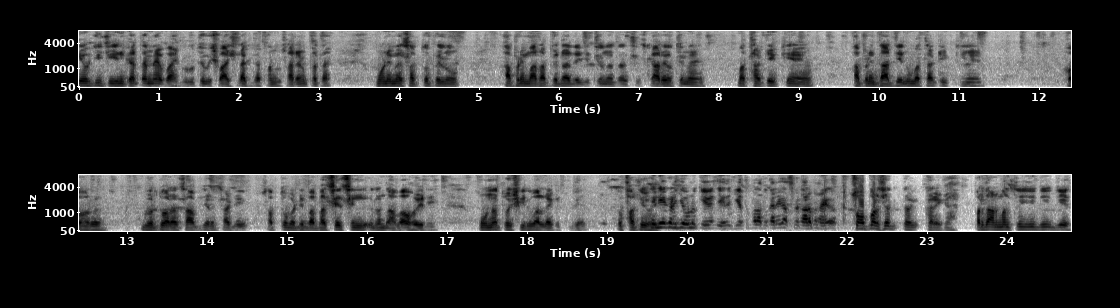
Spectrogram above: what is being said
ਇਹੋ ਜਿਹੀ ਚੀਜ਼ ਨਹੀਂ ਕਰਦਾ ਮੈਂ ਵਾਹਿਗੁਰੂ ਤੇ ਵਿਸ਼ਵਾਸ ਰੱਖਦਾ ਤੁਹਾਨੂੰ ਸਾਰਿਆਂ ਨੂੰ ਪਤਾ। ਹੁਣੇ ਮੈਂ ਸਭ ਤੋਂ ਪਹਿਲਾਂ ਆਪਣੇ ਮਾਤਾ ਪਿਤਾ ਦੇ ਜਿੱਥੇ ਉਹਨਾਂ ਦਾ ਸੰਸਕਾਰ ਹੈ ਉੱਥੇ ਮੈਂ ਮੱਥਾ ਟੇਕ ਕੇ ਆਇਆ। ਆਪਣੇ ਦਾਦੇ ਨੂੰ ਮੱਥਾ ਟੇਕ ਕੇ ਆਇਆ। ਔਰ ਗੁਰਦੁਆਰਾ ਸਾਹਿਬ ਜਿਹੜਾ ਸਾਡੇ ਸਭ ਤੋਂ ਵੱਡੇ ਬਾਬਾ ਸੇਤ ਸਿੰਘ ਰੰਧਾਵਾ ਹੋਏ ਨੇ ਉਹਨਾਂ ਤੋਂ ਆਸ਼ੀਰਵਾਦ ਲੈ ਕੇ ਤਾਂ ਫਤਿਹ ਹੋਈ। ਇੰਡੀਆ ਗੱਠਜੋੜ ਨੂੰ ਕਿਵੇਂ ਦੇਖਦੇ? ਜਿੱਤ ਪ੍ਰਾਪਤ ਕਰੇਗਾ ਸਰਕਾਰ ਬਣਾਏਗਾ? 100% ਕਰੇਗਾ। ਪ੍ਰਧਾਨ ਮੰਤਰੀ ਜੀ ਦੀ ਜਿਸ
